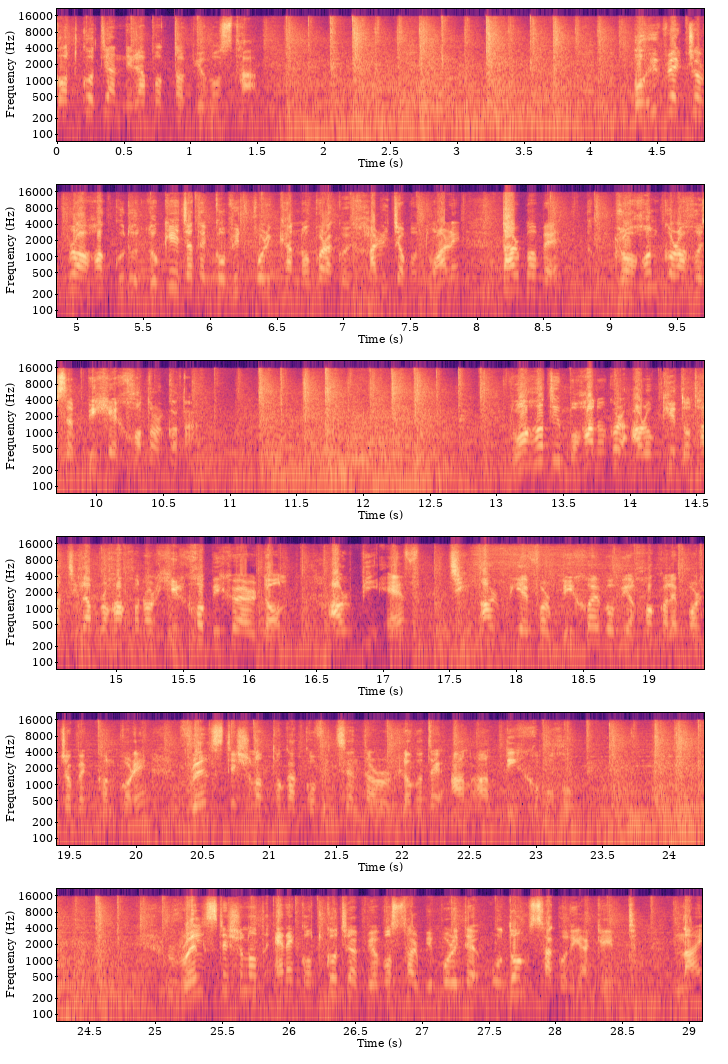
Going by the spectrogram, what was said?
কটকটীয়া নিৰাপত্তা ব্যৱস্থা। বহিৰ্ৰাজ্যৰ পৰা অহা কোনো লোকেই যাতে কভিড পৰীক্ষা নকৰাকৈ সাৰি যাব নোৱাৰে তাৰ বাবে গ্ৰহণ কৰা হৈছে বিশেষ সতৰ্কতা। গুৱাহাটী মহানগৰ আৰক্ষী তথা জিলা প্ৰশাসনৰ শীৰ্ষ বিষয়াৰ দল R P F G R P এফৰ বিষয়ববীয়াসকলে পৰ্যবেক্ষণ কৰে ৰেল ষ্টেচনত থকা কভিড চেণ্টাৰৰ লগতে আন আন দিশসমূহো। ৰেল ষ্টেচনত এনে কটকটীয়া ব্যৱস্থাৰ বিপৰীতে উদং ছাগলীয়া গেট। নাই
